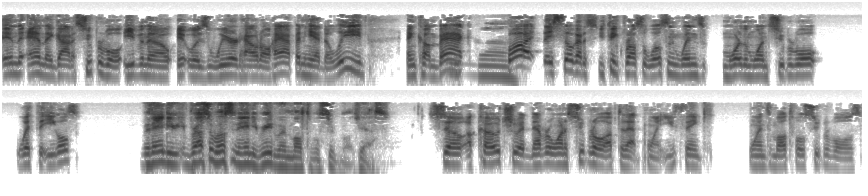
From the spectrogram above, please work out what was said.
in the end they got a Super Bowl, even though it was weird how it all happened. He had to leave and come back, but they still got. to You think Russell Wilson wins more than one Super Bowl with the Eagles? With Andy Russell Wilson and Andy Reid win multiple Super Bowls. Yes. So a coach who had never won a Super Bowl up to that point, you think wins multiple Super Bowls?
